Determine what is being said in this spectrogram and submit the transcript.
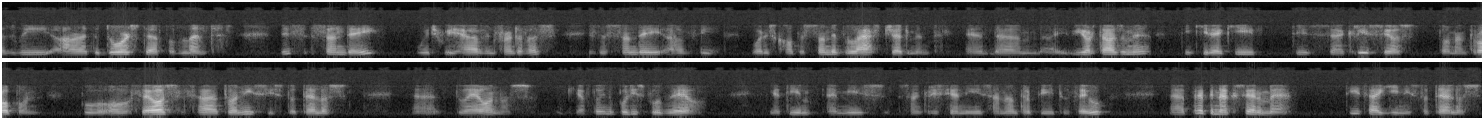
as we are at the doorstep of Lent. This Sunday, which we have in front of us, is the Sunday of the what is called the Sunday of the Last Judgment. And um, γιορτάζουμε την Κυριακή της uh, κρίσεως των ανθρώπων που ο Θεός θα τονίσει στο τέλος ε, του αιώνος. Και αυτό είναι πολύ σπουδαίο, γιατί εμείς σαν χριστιανοί, σαν άνθρωποι του Θεού, ε, πρέπει να ξέρουμε τι θα γίνει στο τέλος.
